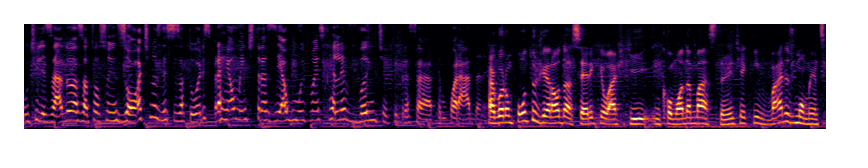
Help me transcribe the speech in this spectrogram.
utilizado as atuações ótimas desses atores para realmente trazer algo muito mais relevante aqui para essa temporada, né? Agora, um ponto geral da série que eu acho que incomoda bastante é que em vários momentos,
